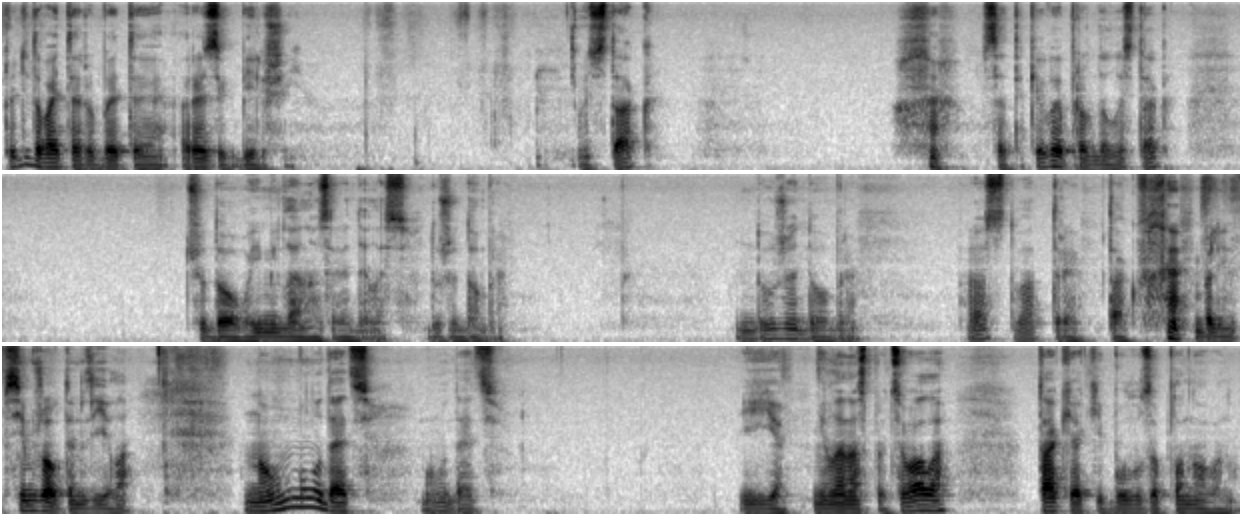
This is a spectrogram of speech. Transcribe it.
Тоді давайте робити ризик більший. Ось так. Все-таки виправдалось, так? Чудово. І Мілена зарядилась. Дуже добре. Дуже добре. Раз, два, три. Так, блін, всім жовтим з'їла. Ну, молодець, молодець. І є. Мілена спрацювала так, як і було заплановано.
